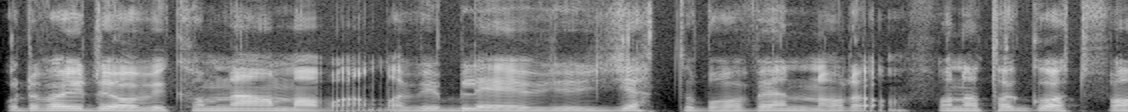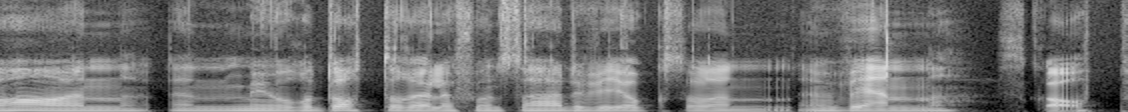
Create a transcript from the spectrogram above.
Och det var ju då vi kom närmare varandra. Vi blev ju jättebra vänner då. Från att ha gått för att ha en, en mor och dotterrelation så hade vi också en, en vänskap.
